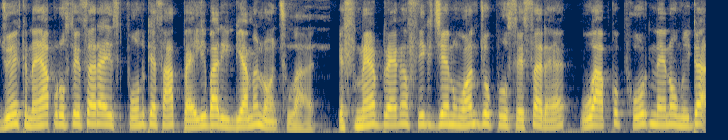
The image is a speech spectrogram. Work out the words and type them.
जो एक नया प्रोसेसर है। इस फ़ोन के साथ पहली बार इंडिया में लॉन्च हुआ है। स्नैपड्रैगन सिक्स जेन वन जो प्रोसेसर है, वो आपको फोर्थ नैनोमीटर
